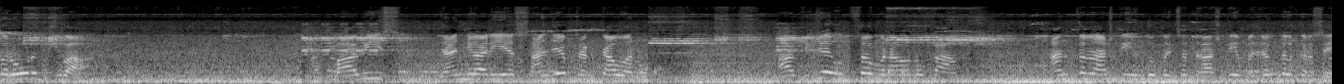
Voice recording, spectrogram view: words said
કરોડ દીવા. બાવીસ જાન્યુઆરીએ સાંજે પ્રગટાવવાનું. આ વિજય ઉત્સવ મનાવવાનું કામ આંતરરાષ્ટ્રીય હિન્દુ પરિષદ રાષ્ટ્રીય બજરંગ કરશે.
